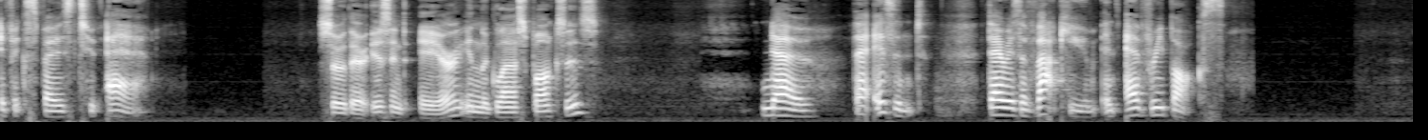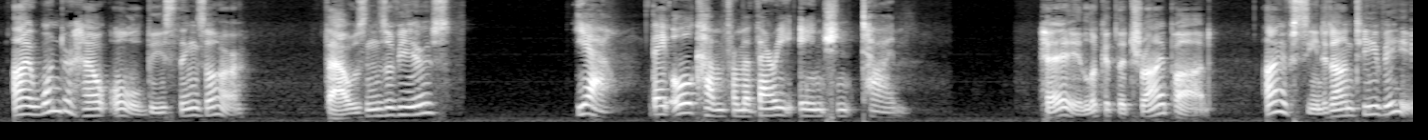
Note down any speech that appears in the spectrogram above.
if exposed to air. So there isn't air in the glass boxes? No, there isn't. There is a vacuum in every box. I wonder how old these things are. Thousands of years? Yeah, they all come from a very ancient time. Hey, look at the tripod. I've seen it on TV.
